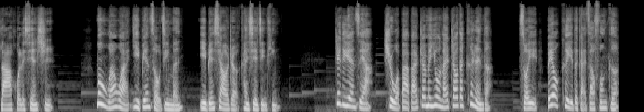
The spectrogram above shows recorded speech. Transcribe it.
拉回了现实。孟婉婉一边走进门，一边笑着看谢景亭：“这个院子呀，是我爸爸专门用来招待客人的，所以没有刻意的改造风格，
